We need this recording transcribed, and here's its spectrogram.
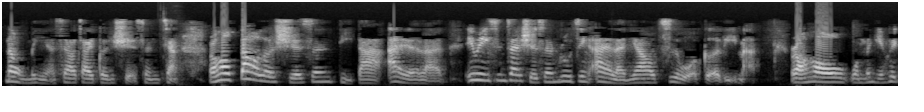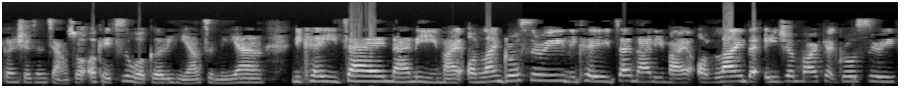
那我们也是要再跟学生讲。然后到了学生抵达爱尔兰，因为现在学生入境爱尔兰要自我隔离嘛。然后我们也会跟学生讲说，OK，自我隔离你要怎么样？你可以在哪里买 online grocery？你可以在哪里买 online 的 Asian market grocery？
